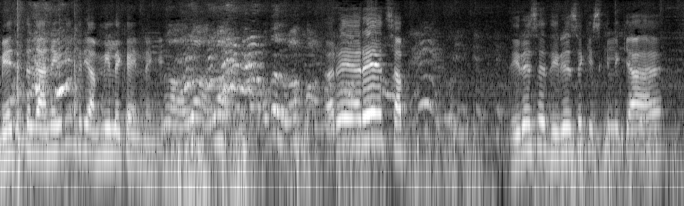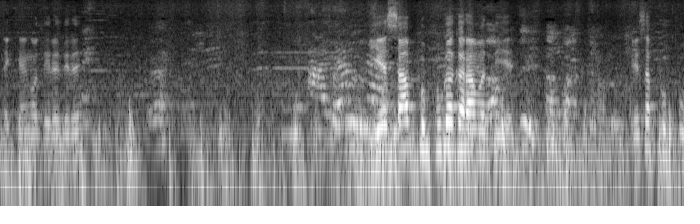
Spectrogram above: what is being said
मैं जितना जाने के लिए मेरी अम्मी लेकर आनेंगे अरे अरे सब धीरे से धीरे से किसके लिए क्या है? देखेंगे धीरे धीरे। ये सब फुप्पू का करामती है। ये सब फुप्पू।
